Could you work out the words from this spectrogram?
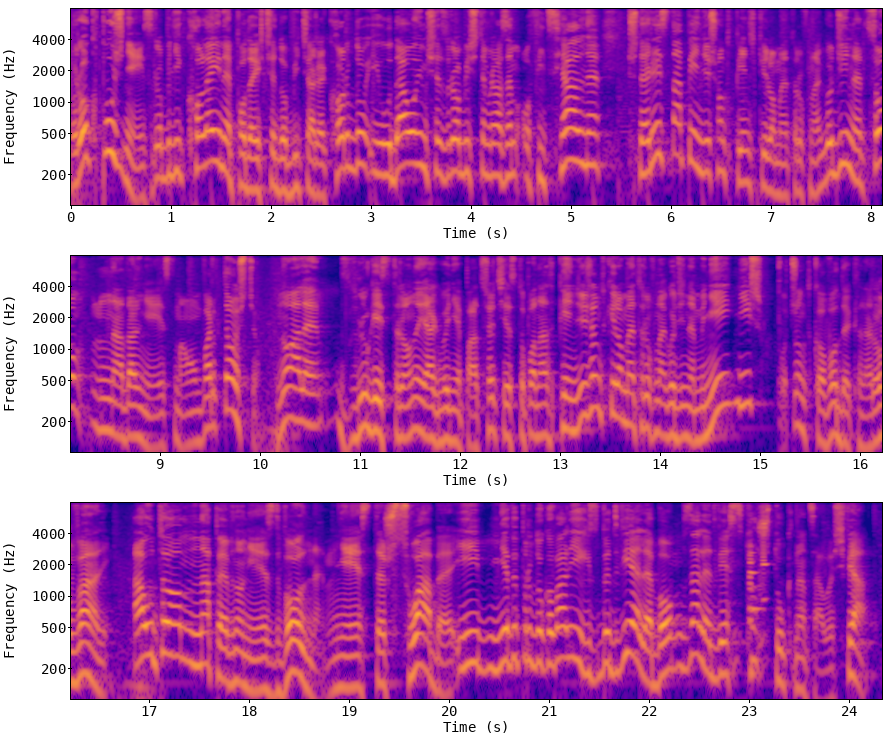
Rok później zrobili kolejne podejście do bicia rekordu i udało im się zrobić tym razem oficjalne 455 km na godzinę, co nadal nie jest małą wartością. No ale z drugiej strony, jakby nie patrzeć, jest to ponad 50 km na godzinę mniej niż początkowo deklarowali. Auto na pewno nie jest wolne, nie jest też słabe i nie wyprodukowali ich zbyt wiele, bo zaledwie 100 sztuk na cały świat.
